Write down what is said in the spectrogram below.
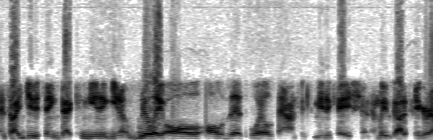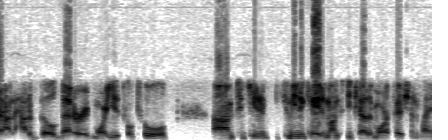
And so I do think that communi- you know, really all, all of this boils down to communication, and we've got to figure out how to build better, and more useful tools um, to communicate amongst each other more efficiently.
